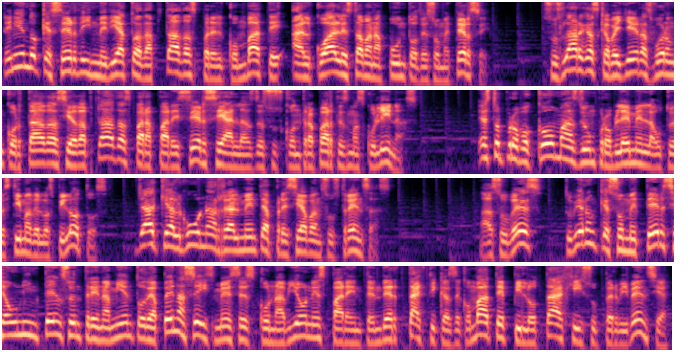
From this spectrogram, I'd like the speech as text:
teniendo que ser de inmediato adaptadas para el combate al cual estaban a punto de someterse. Sus largas cabelleras fueron cortadas y adaptadas para parecerse a las de sus contrapartes masculinas. Esto provocó más de un problema en la autoestima de los pilotos, ya que algunas realmente apreciaban sus trenzas. A su vez, tuvieron que someterse a un intenso entrenamiento de apenas seis meses con aviones para entender tácticas de combate, pilotaje y supervivencia.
